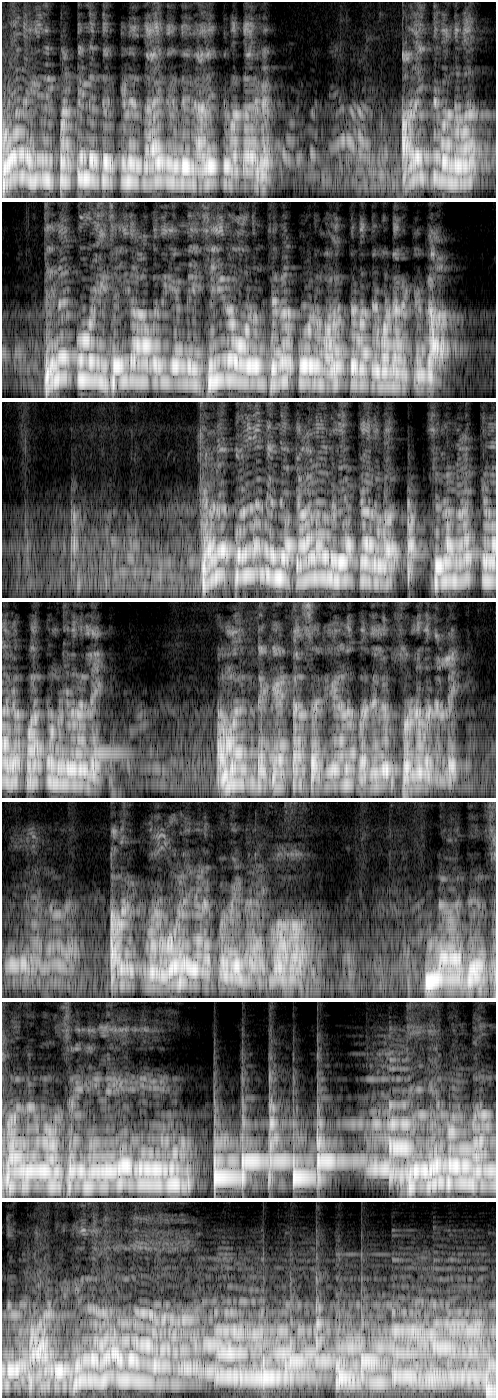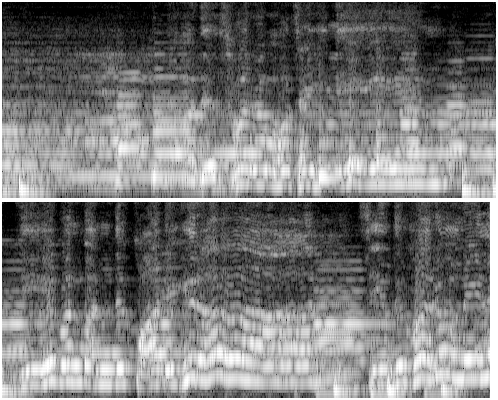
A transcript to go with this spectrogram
கோணகிரி பட்டினத்திற்கு தாய்தந்தையர் அழைத்து வந்தார்கள். அழைத்து வந்தவர் தினக்கூலி செய்தாவது என்னை சீரோடும் சிறப்போடும் வளர்த்து வந்து கொண்டிருக்கின்றார். கணப்பொழுதும் என்னை காணாமல் இருக்காதவர் சில நாட்களாக பார்க்க முடிவதில்லை. அம்மா கிட்ட கேட்டா சரியான பதிலும் சொல்லுவதில்லை. அவருக்கு ஒரு ஓலை அனுப்ப வேண்டும். நாதஸ்வர ஓசையிலே தேவன் வந்து பாடுகிறார். நாதஸ்வர மோசையிலே தேவன் வந்து பாடுகிறார். சிந்து வரும் நிலத்திலே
